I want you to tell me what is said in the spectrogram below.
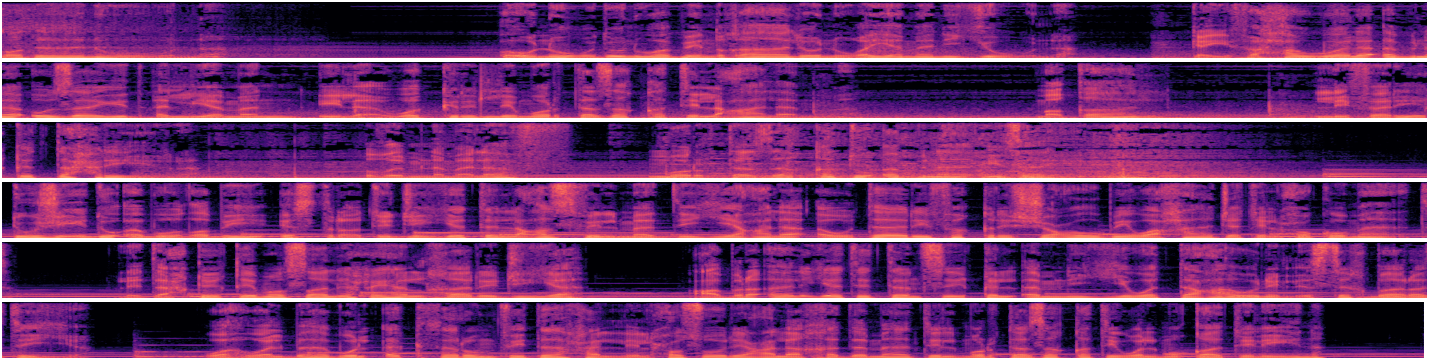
صدانون هنود وبنغال ويمنيون. كيف حول أبناء زايد اليمن إلى وكر لمرتزقة العالم؟ مقال لفريق التحرير ضمن ملف مرتزقة أبناء زايد. تجيد أبو ظبي استراتيجية العزف المادي على أوتار فقر الشعوب وحاجة الحكومات لتحقيق مصالحها الخارجية عبر آلية التنسيق الأمني والتعاون الاستخباراتي وهو الباب الأكثر انفتاحا للحصول على خدمات المرتزقة والمقاتلين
